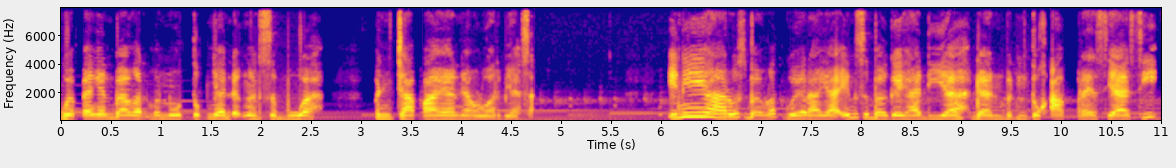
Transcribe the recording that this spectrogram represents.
gue pengen banget menutupnya dengan sebuah pencapaian yang luar biasa. Ini harus banget gue rayain sebagai hadiah dan bentuk apresiasi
